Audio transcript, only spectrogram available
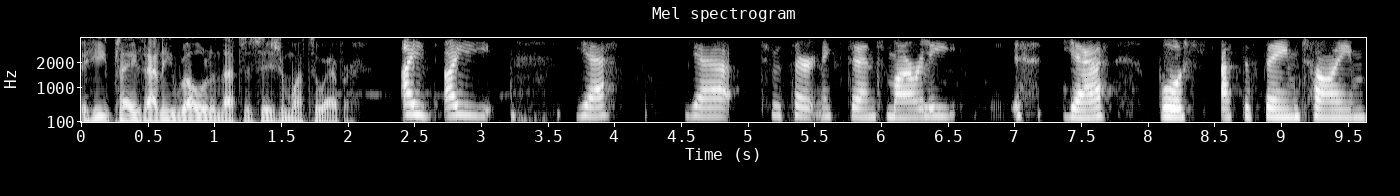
he plays any role in that decision whatsoever? I, I, yes, yeah, to a certain extent, morally, yeah, but at the same time,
